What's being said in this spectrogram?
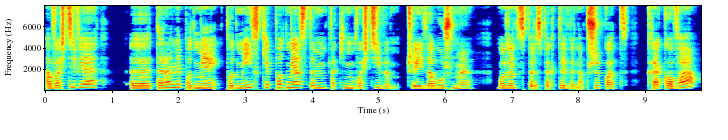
a właściwie y, tereny podmie podmiejskie pod miastem takim właściwym, czyli załóżmy, mówiąc z perspektywy na przykład Krakowa,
